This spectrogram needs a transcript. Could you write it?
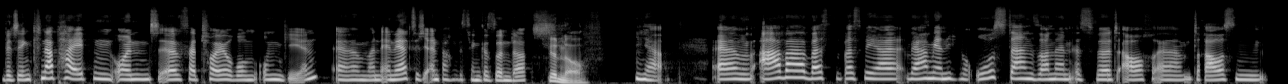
mit den Knappheiten und äh, Verteuerung umgehen. Äh, man ernährt sich einfach ein bisschen gesünder. Genau. Ja. Ähm, aber was, was wir, wir haben ja nicht nur Ostern, sondern es wird auch ähm, draußen,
